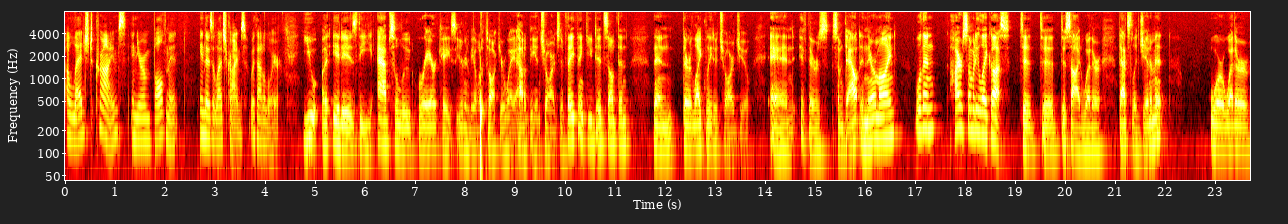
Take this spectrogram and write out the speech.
alleged crimes and your involvement in those alleged crimes without a lawyer. You, uh, it is the absolute rare case that you're going to be able to talk your way out of being charged. If they think you did something, then they're likely to charge you. And if there's some doubt in their mind, well, then hire somebody like us to to decide whether that's legitimate or whether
